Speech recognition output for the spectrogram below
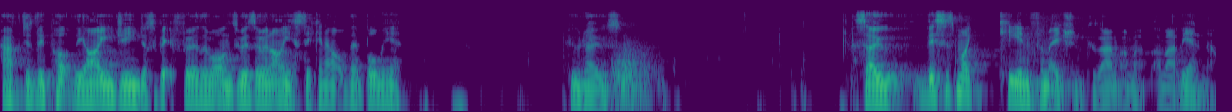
have did they put the eye gene just a bit further on? So is there an eye sticking out of their bum here? Who knows? So this is my key information because I'm, I'm, I'm at the end now.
